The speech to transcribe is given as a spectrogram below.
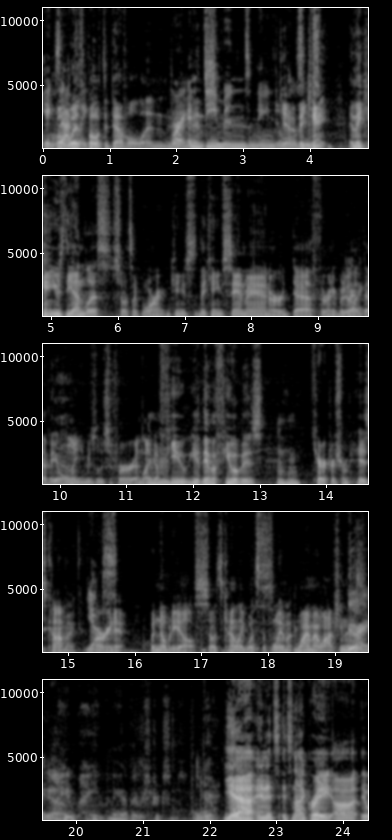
we- But with both the devil and Right, and, and s- demons and angels. Yeah, they and- can't, and they can't use the endless, so it's like boring. You can't use, they can't use Sandman or Death or anybody like that. They only use Lucifer and like Mm-hmm. a few. They have a few of his characters from his comic are in it, but nobody else. So it's kind of like, what's the point? Am I, Why am I watching this? Yeah. Right. Yeah. I hate, I hate when they have their restrictions. Yeah. Yeah. Yeah, and it's it's not great. Uh, it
